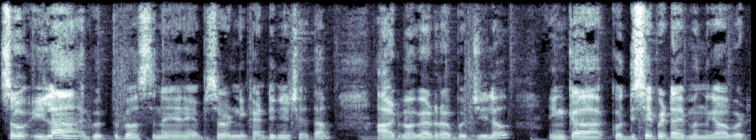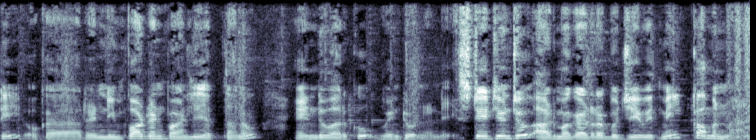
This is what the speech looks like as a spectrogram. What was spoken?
సో ఇలా గుర్తుకొస్తున్నాయి అనే ఎపిసోడ్ని కంటిన్యూ చేద్దాం. ఆడమగాడు బుజ్జిలో. ఇంకా కొద్దిసేపు టైం ఉంది కాబట్టి ఒక రెండు ఇంపార్టెంట్ పాయింట్లు చెప్తాను. ఎండ్ వరకు వింటూ ఉండండి. స్టేట్ యూన్ టు ఆడమగాడు రాబుజ్జి విత్ మీ కామన్ మ్యాన్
